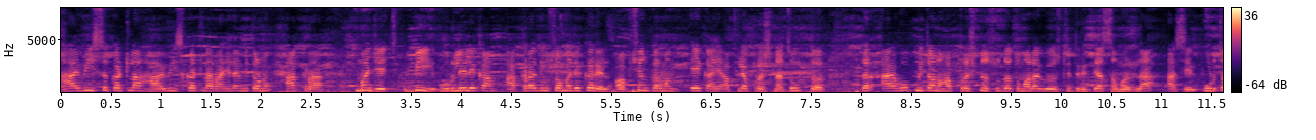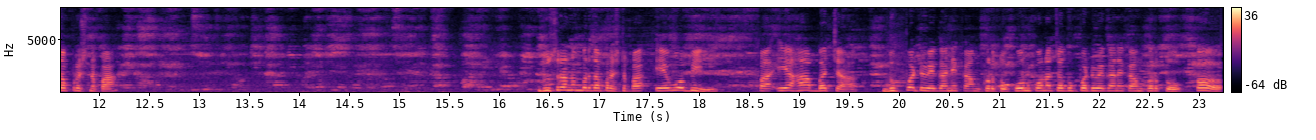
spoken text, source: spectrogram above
हा वीस कटला हा वीस कटला राहिला मित्रांनो अकरा. म्हणजेच बी उरलेले काम अकरा दिवसामध्ये करेल. ऑप्शन क्रमांक एक आहे आपल्या प्रश्नाचं उत्तर. तर आय होप मित्रांनो हा प्रश्नसुद्धा तुम्हाला व्यवस्थितरित्या समजला असेल. पुढचा प्रश्न पहा. दुसरा नंबरचा प्रश्न पहा. ए व बी पा ए हा बच्चा दुप्पट वेगाने काम करतो. कोण कोणाच्या दुप्पट वेगाने काम करतो? अ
